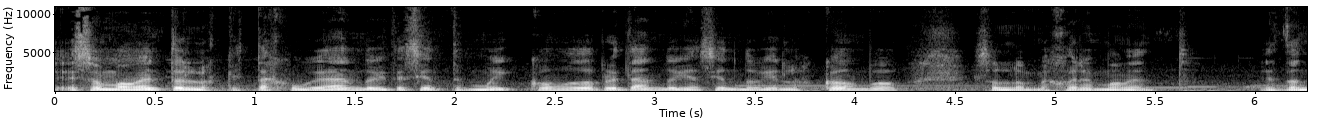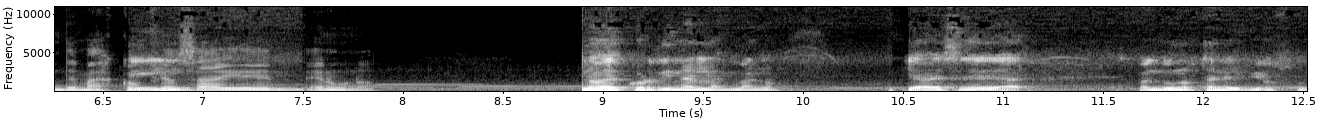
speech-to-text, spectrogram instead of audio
Esos momentos en los que estás jugando y te sientes muy cómodo apretando y haciendo bien los combos son los mejores momentos. Es donde más confianza hay en, en uno. No descoordinar las manos. Y a veces, cuando uno está nervioso,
